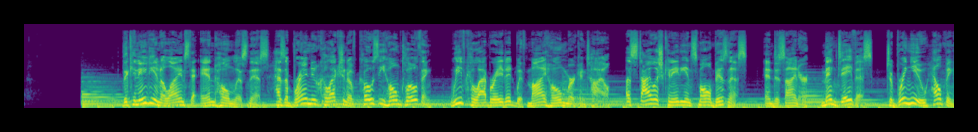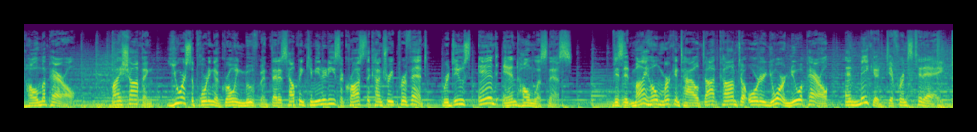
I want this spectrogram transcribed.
The Canadian Alliance to End Homelessness has a brand new collection of cozy home clothing. We've collaborated with My Home Mercantile a stylish Canadian small business, and designer Meg Davis to bring you Helping Home Apparel. By shopping, you are supporting a growing movement that is helping communities across the country prevent, reduce, and end homelessness. Visit myhomemercantile.com to order your new apparel and make a difference today.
